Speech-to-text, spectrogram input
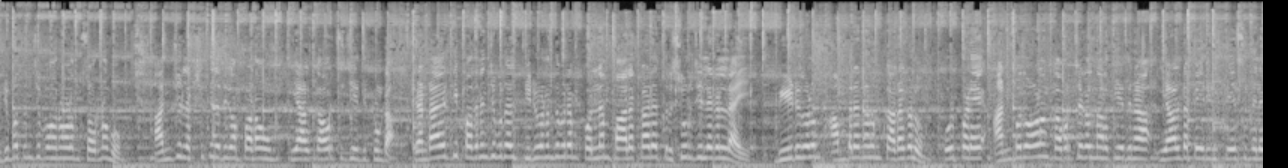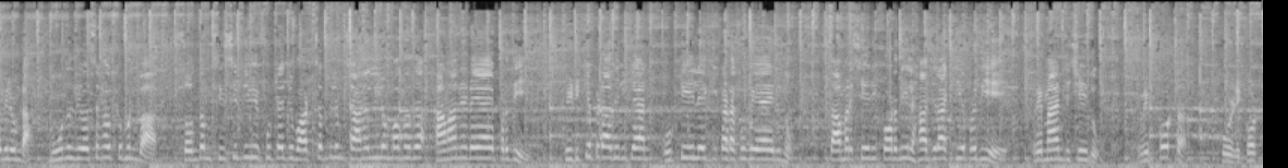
ഇരുപത്തഞ്ച് പവനോളം സ്വർണവും അഞ്ചു ലക്ഷത്തിലധികം പണവും ഇയാൾ കവർച്ച ചെയ്തിട്ടുണ്ട്. രണ്ടായിരത്തി പതിനഞ്ച് മുതൽ തിരുവനന്തപുരം കൊല്ലം പാലക്കാട് തൃശൂർ ജില്ലകളിലായി വീടുകളും അമ്പലങ്ങളും കടകളും ഉൾപ്പെടെ അൻപതോളം കവർച്ചകൾ നടത്തിയതിന് ഇയാളുടെ പേരിൽ കേസ് നിലവിലുണ്ട്. മൂന്ന് ദിവസങ്ങൾക്ക് മുൻപ് സ്വന്തം സി ഫുട്ടേജ് വാട്സപ്പിലും ചാനലിലും വന്നത് കാണാനിടയായ പ്രതി പിടിക്കപ്പെടാതിരിക്കാൻ ഊട്ടിയിലേക്ക് കടക്കുകയായിരുന്നു. താമരശ്ശേരി കോടതിയിൽ ഹാജരാക്കിയ പ്രതിയെ റിമാൻഡ് ചെയ്തു. റിപ്പോർട്ടർ കോഴിക്കോട്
